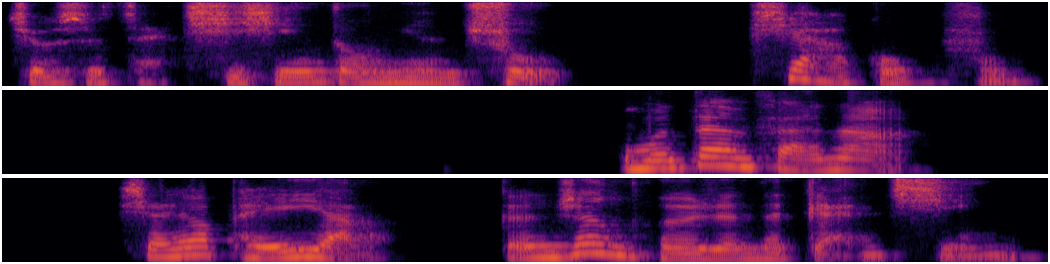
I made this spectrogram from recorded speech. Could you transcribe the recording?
就是在起心动念处下功夫。我们但凡啊，想要培养跟任何人的感情，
